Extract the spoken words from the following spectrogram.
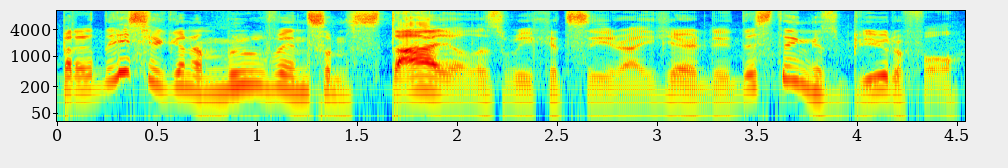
But at least you're gonna move in some style, as we could see right here, dude. This thing is beautiful.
